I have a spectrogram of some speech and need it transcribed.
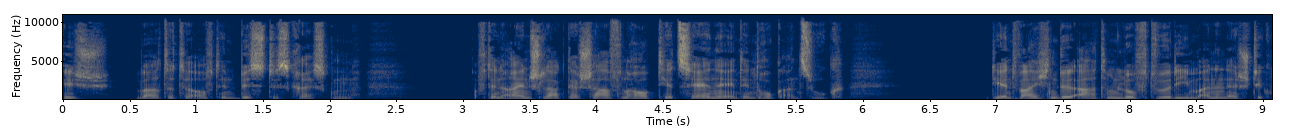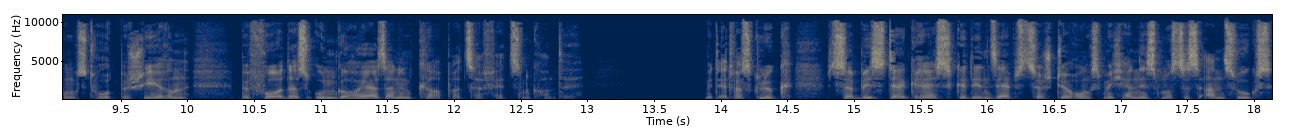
Ish wartete auf den Biss des Kresken auf den Einschlag der scharfen Raubtierzähne in den Druckanzug. Die entweichende Atemluft würde ihm einen Erstickungstod bescheren, bevor das Ungeheuer seinen Körper zerfetzen konnte. Mit etwas Glück zerbiss der Greske den Selbstzerstörungsmechanismus des Anzugs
